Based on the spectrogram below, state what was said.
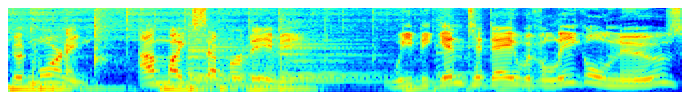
Good morning. I'm Mike Sempervive. We begin today with legal news.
